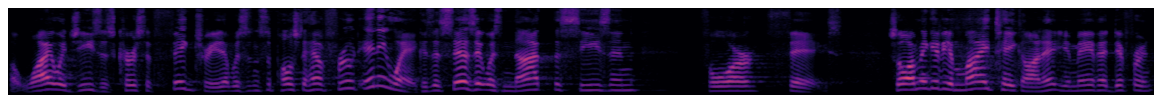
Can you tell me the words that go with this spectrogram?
uh, why would Jesus curse a fig tree that wasn't supposed to have fruit anyway? Because it says it was not the season for figs. So I'm going to give you my take on it. You may have had different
